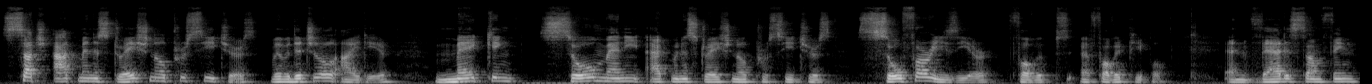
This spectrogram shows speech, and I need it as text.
such administrational procedures with a digital idea, making so many administrational procedures so far easier for the, uh, for the people. And that is something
